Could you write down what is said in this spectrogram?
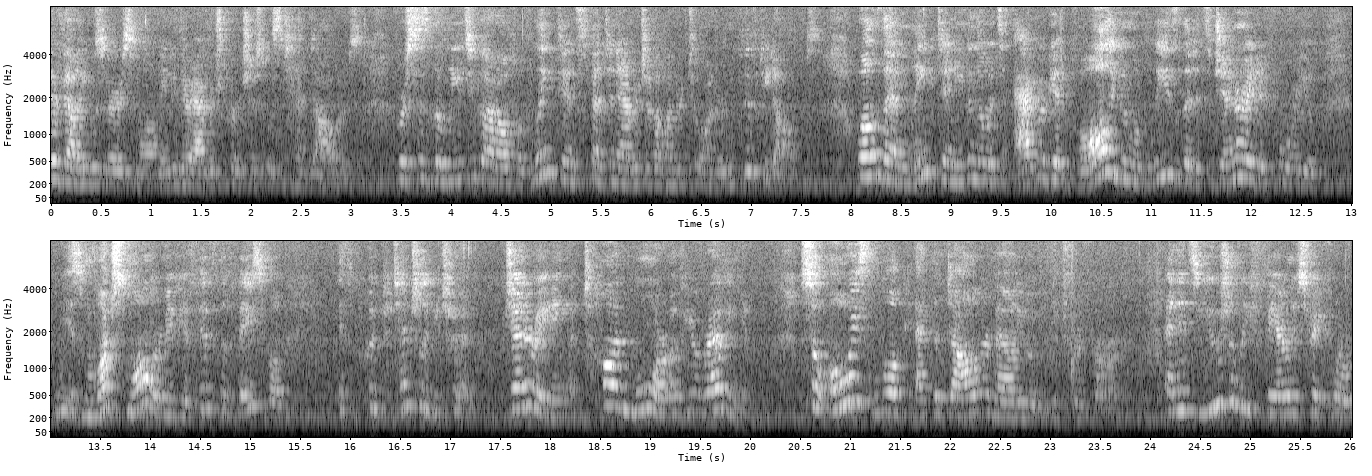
their value was very small. Maybe their average purchase was ten dollars. versus the leads you got off of LinkedIn spent an average of $100 to $150. Well, then LinkedIn, even though its aggregate volume of leads that it's generated for you is much smaller, maybe a fifth of Facebook, it could potentially be generating a ton more of your revenue. So always look at the dollar value of each referrer. And it's usually fairly straightforward.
